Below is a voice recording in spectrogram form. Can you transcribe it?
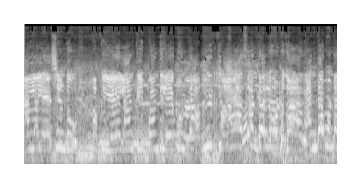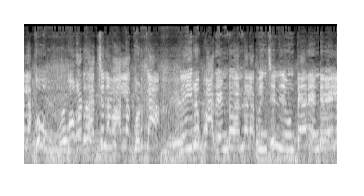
నల్లలేసిండు మాకు ఎలాంటి ఇబ్బంది లేకుండా రండమండలకు మొగడు వచ్చిన వాళ్ళకు గుడక. వెయ్యి రూపాయలు రెండు వందల పింఛన్ ఉంటే రెండు వేల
